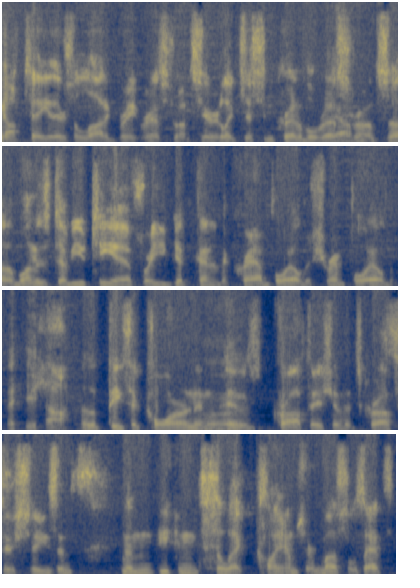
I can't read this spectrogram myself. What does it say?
I'll tell you, there's a lot of great restaurants here, like just incredible restaurants. Uh, one is WTF, where you get kind of the crab boiled, the shrimp boiled, yeah. a piece of corn, and Uh-huh. it was crawfish if it's crawfish season. Then you can select clams or mussels. That's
